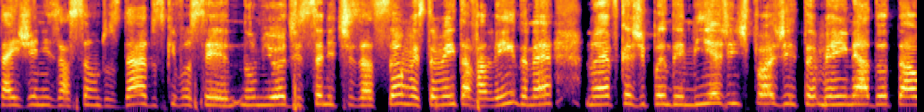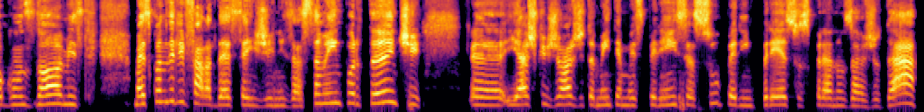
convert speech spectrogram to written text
da higienização dos dados, que você nomeou de sanitização, mas também está valendo, né? Na época de pandemia, a gente pode também né, adotar alguns nomes, mas quando ele fala dessa higienização, é importante, eh, e acho que o Jorge também tem uma experiência super em preços para nos ajudar,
